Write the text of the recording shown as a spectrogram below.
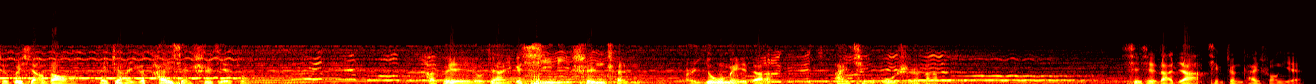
谁会想到，在这样一个苔藓世界中，还会有这样一个细腻深沉而优美的爱情故事呢？谢谢大家，请睁开双眼。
